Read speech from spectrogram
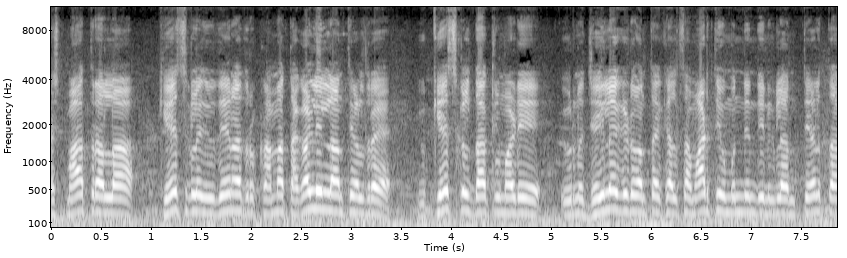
ಅಷ್ಟು ಮಾತ್ರ ಅಲ್ಲ, ಕೇಸ್ಗಳು ಇದೇನಾದರೂ ಕ್ರಮ ತಗೊಳ್ಳಿಲ್ಲ ಅಂತ ಹೇಳಿದ್ರೆ ಇವು ಕೇಸ್ಗಳು ದಾಖಲು ಮಾಡಿ ಇವ್ರನ್ನ ಜೈಲಾಗಿಡುವಂಥ ಕೆಲಸ ಮಾಡ್ತೀವಿ ಮುಂದಿನ ದಿನಗಳಂತ ಹೇಳ್ತಾ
